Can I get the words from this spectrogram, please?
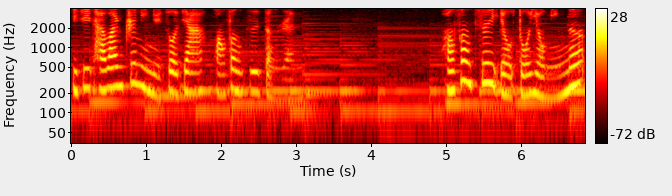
以及台湾知名女作家黄凤姿等人。黄凤姿有多有名呢？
